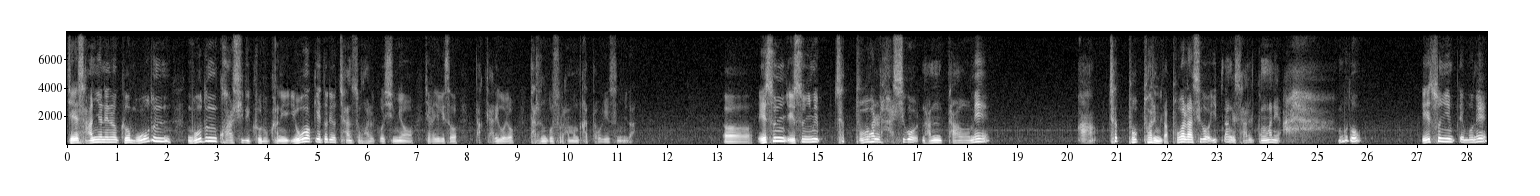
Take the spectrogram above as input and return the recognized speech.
제 4년에는 그 모든 모든 과실이 거룩하니 여호와께 드려 찬송할 것이며 제가 여기서 딱 자리고요. 다른 곳으로 한번 갔다 오겠습니다. 어, 예수 예수님이 첫 부활하시고 난 다음에 아, 첫 부, 부활입니다. 부활하시고 이 땅에 살 동안에 아 무도 예수님 때문에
